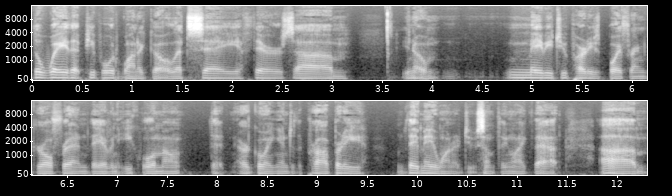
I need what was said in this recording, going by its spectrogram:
the way that people would want to go. Let's say if there's, um, you know, maybe two parties, boyfriend, girlfriend, they have an equal amount that are going into the property. They may want to do something like that. Um,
